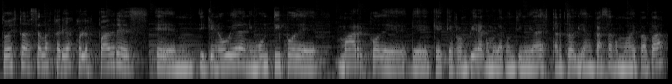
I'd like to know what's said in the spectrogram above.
Todo esto de hacer las tareas con los padres eh, y que no hubiera ningún tipo de marco de, que, rompiera como la continuidad de estar todo el día en casa como hay papá,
